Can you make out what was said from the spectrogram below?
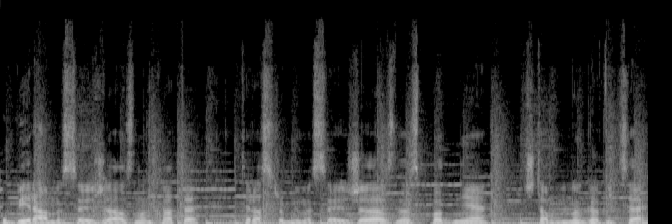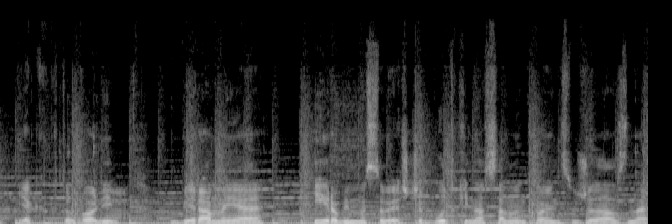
ubieramy sobie żelazną klatę, teraz robimy sobie żelazne spodnie, czy tam nogawice, jak kto woli, ubieramy je i robimy sobie jeszcze budki na samym końcu żelazne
